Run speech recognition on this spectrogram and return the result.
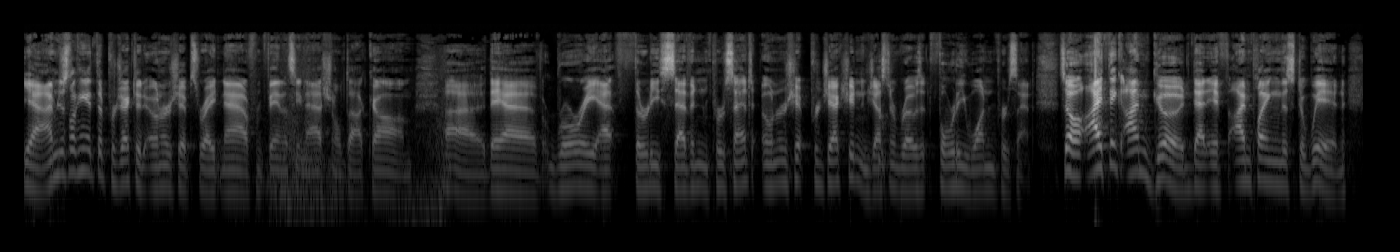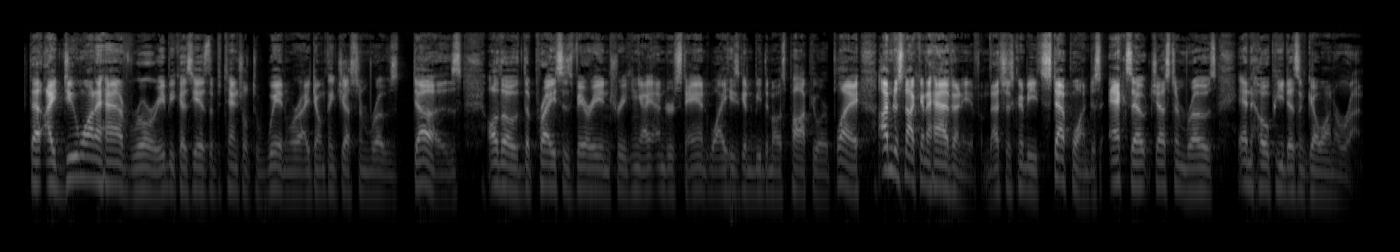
Yeah, I'm just looking at the projected ownerships right now from fantasynational.com. Uh, they have Rory at 37% ownership projection and Justin Rose at 41%. So I think I'm good that if I'm playing this to win, that I do want to have Rory because he has the potential to win, where I don't think Justin Rose does. Although the price is very intriguing. I understand why he's going to be the most popular play. I'm just not going to have any of them. That's just going to be step one. Just X out Justin Rose and hope he doesn't go on a run.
